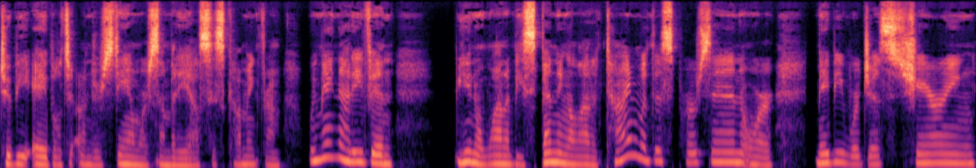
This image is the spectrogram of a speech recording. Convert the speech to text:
to be able to understand where somebody else is coming from. We may not even, you know, want to be spending a lot of time with this person, or maybe we're just sharing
